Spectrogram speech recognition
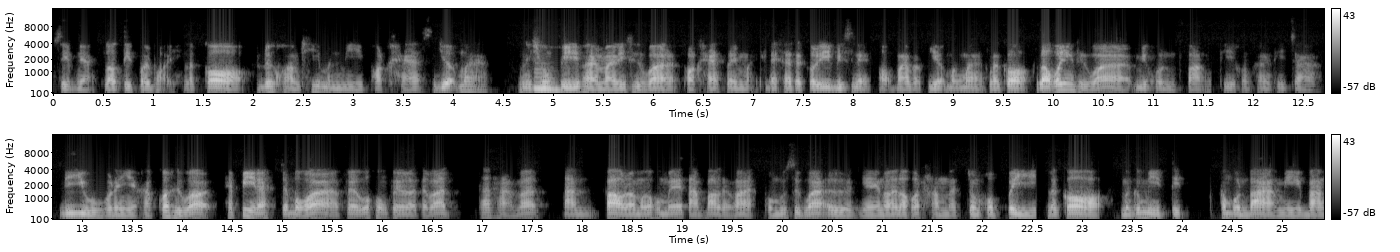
30 เนี่ยเราติดบ่อยๆ แล้วก็ด้วยความที่มันมีพอดแคสต์เยอะมากในช่วงอืมปีที่ผ่านมานี่ถือว่าพอดแคสต์ใหม่ๆในแคตตากรี business ออกมาแบบเยอะมากๆ แล้วก็เราก็ยังถือว่ามีคนฟังที่ค่อนข้างที่จะดีอยู่อะไรเงี้ยครับ ก็ถือว่าแฮปปี้นะ จะบอกว่าเฟลก็คงเฟลแหละแต่ว่าถ้าถามว่า ตามเป้าแล้วมันก็คงไม่ได้ตามเป้าแต่ว่า ผมรู้สึกว่าเอออย่างน้อยเราก็ทำมาจนครบปี แล้วก็มันก็มีติด ข้างบนบ้างมีบาง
